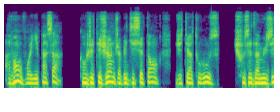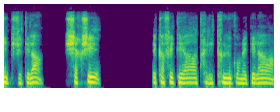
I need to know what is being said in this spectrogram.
Avant, on voyait pas ça. Quand j'étais jeune, j'avais 17 ans, j'étais à Toulouse, je faisais de la musique, j'étais là, chercher les cafés-théâtres, les trucs, on était là,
